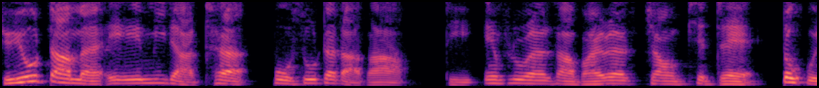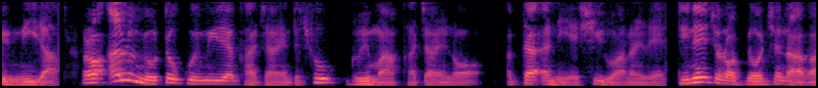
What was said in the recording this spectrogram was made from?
ရိုးရိုးတာမန်အေးအေးမိတာထက်ပိုဆိုးတတ်တာကဒီ influenza virus ကြောင့်ဖြစ်တဲ့တုတ်ကွေမိတာအဲ့တော့အဲ့လိုမျိုးတုတ်ကွေမိတဲ့ခါကျရင်တချို့တွေမှာခါကျရင်တော့အသက်အန္တရာယ်ရှိသွားနိုင်တယ်ဒီနေ့ကျွန်တော်ပြောချင်တာက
